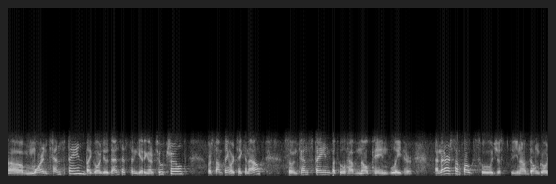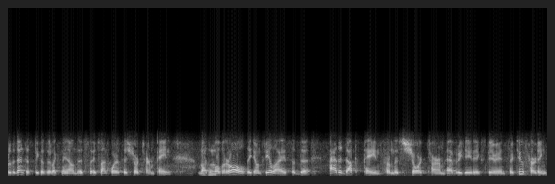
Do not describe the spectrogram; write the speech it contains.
uh, more intense pain by going to the dentist and getting our tooth drilled or something or taken out. So intense pain, but we'll have no pain later. And there are some folks who just, you know, don't go to the dentist because they're like, you know, it's it's not worth the short-term pain. But mm-hmm. overall, they don't realize that the added up pain from this short-term, everyday they experience, their tooth hurting,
